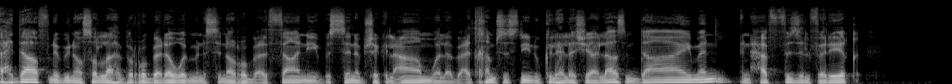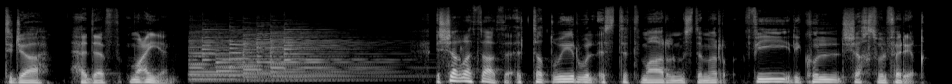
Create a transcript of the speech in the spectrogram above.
أهداف نبي نوصل لها بالربع الأول من السنة الربع الثاني بالسنة بشكل عام ولا بعد خمس سنين وكل هالأشياء. لازم دائما نحفز الفريق تجاه هدف معين. الشغلة الثالثة التطوير والاستثمار المستمر في لكل شخص في الفريق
